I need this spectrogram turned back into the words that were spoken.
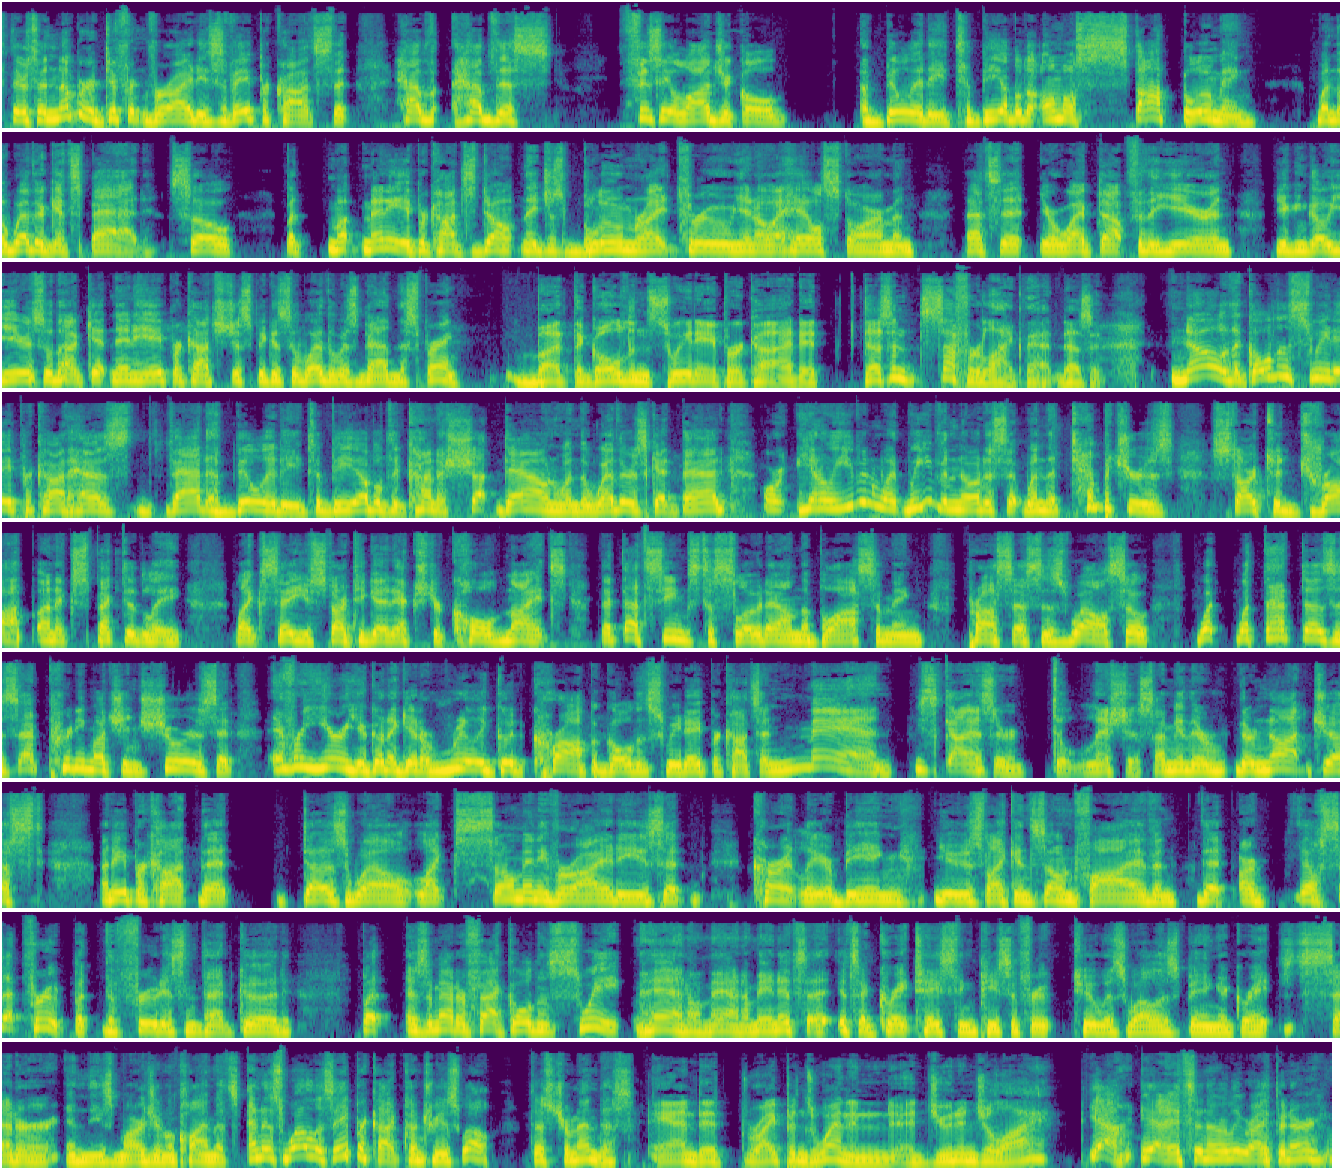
there's a number of different varieties of apricots that have, have this physiological ability to be able to almost stop blooming when the weather gets bad. So, but m- many apricots don't. They just bloom right through, you know, a hailstorm and that's it. You're wiped out for the year and you can go years without getting any apricots just because the weather was bad in the spring. But the golden sweet apricot, it doesn't suffer like that, does it? No, the golden sweet apricot has that ability to be able to kind of shut down when the weathers get bad, or you know, even when we even notice that when the temperatures start to drop unexpectedly, like say you start to get extra cold nights, that that seems to slow down the blossoming process as well. So what what that does is that pretty much ensures that every year you're going to get a really good crop of golden sweet apricots, and man, these guys are delicious. I mean, they're they're not just an apricot that does well, like so many varieties that currently are being used, like in zone five, and that are they'll set fruit, but the fruit isn't that good. But as a matter of fact, golden sweet, man, oh man, I mean, it's a it's a great tasting piece of fruit too, as well as being a great setter in these marginal climates, and as well as apricot country as well. That's tremendous. And it ripens when in uh, June and July. Yeah, yeah, it's an early ripener.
